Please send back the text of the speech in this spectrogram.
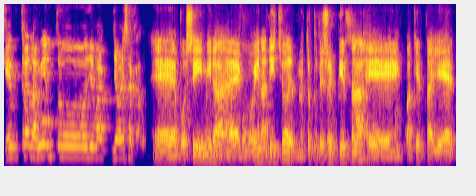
¿Qué tratamiento lleváis a cabo? Eh, pues sí, mira, eh, como bien has dicho, nuestro proceso empieza eh, en cualquier taller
